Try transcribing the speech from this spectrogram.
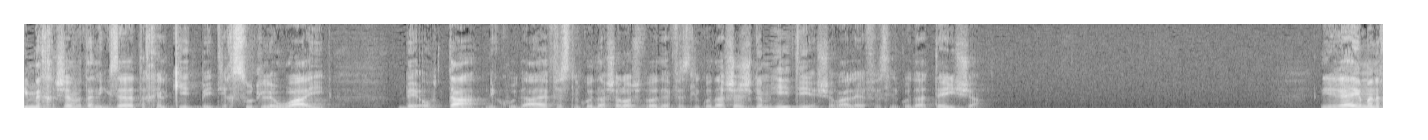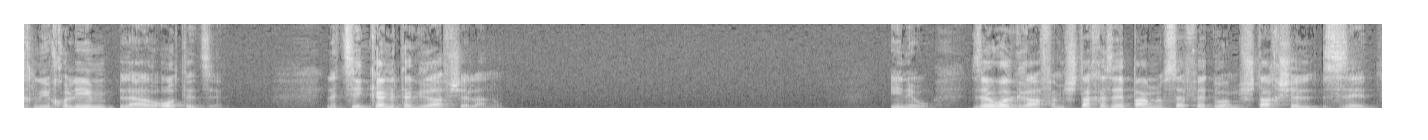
אם נחשב את הנגזרת החלקית בהתייחסות ל-y באותה נקודה, 0.3 ועוד 0.6, גם היא תהיה שווה ל-0.9. נראה אם אנחנו יכולים להראות את זה. נציג כאן את הגרף שלנו. הנה הוא. זהו הגרף. המשטח הזה פעם נוספת הוא המשטח של z.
